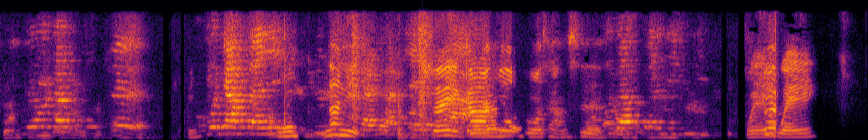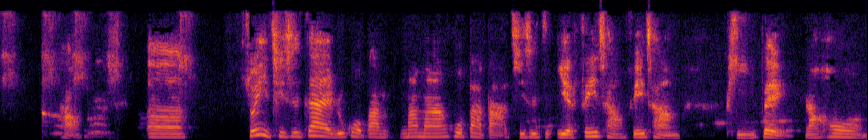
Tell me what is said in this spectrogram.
转体。我，那你，所以刚刚做什么尝试？喂喂，好，呃，所以其实，在如果爸妈妈或爸爸其实也非常非常疲惫，然后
